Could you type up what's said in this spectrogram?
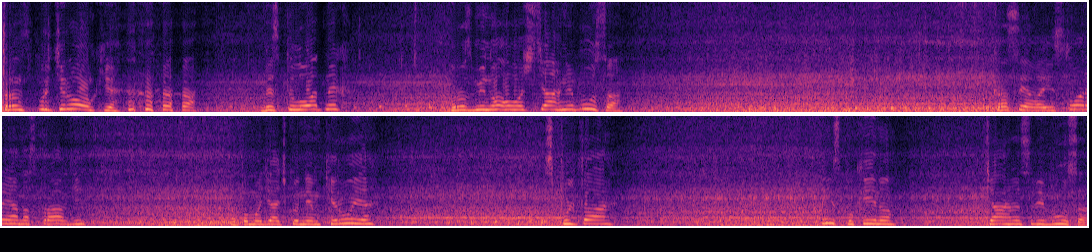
транспортіровки. Безпілотник, розміновувач тягне буса. Красива історія насправді. А Тому дядько ним керує з пульта і спокійно тягне собі буса.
